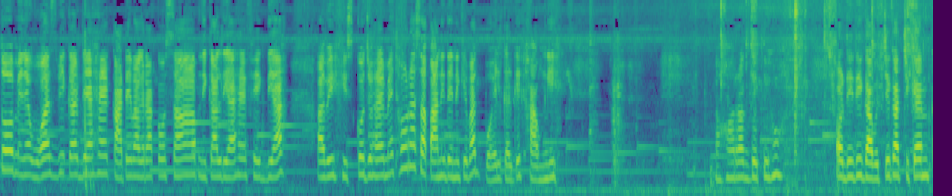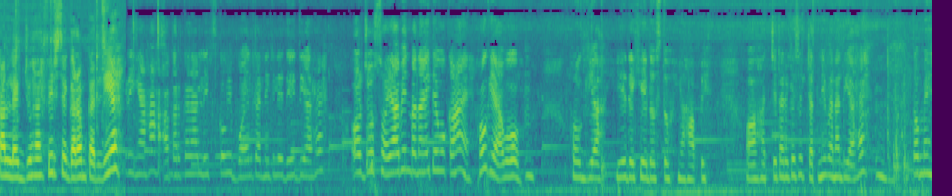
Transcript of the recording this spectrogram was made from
दोस्तों, मैंने वॉश भी कर दिया है, कांटे वगैरह को सब निकाल दिया है, फेंक दिया। अभी इसको जो है मैं थोड़ा सा पानी देने के बाद बॉईल करके खाऊँगी। यहाँ रख देती हूँ। और दीदी, गाबुच्चे का चिकन का लेग जो है फिर से गर्म कर रही है। यहाँ अकरकरा लिप्स को भी बॉईल करने के लिए दे दिया है। और जो सोयाबीन बनाए थे वो कहाँ है? हो गया वो। हो गया। ये देखिए दोस्तों, यहाँ पे। अच्छे तरीके से चटनी बना दिया है। तो मैं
